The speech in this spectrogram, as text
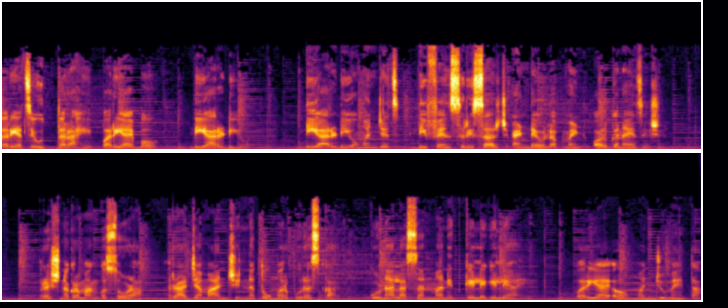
तर याचे उत्तर आहे पर्याय ब D R D O. D R D O म्हणजेच defence research and development organisation प्रश्न क्रमांक सोळा राजा मानचिन्ह तोमर पुरस्कार कोणाला सन्मानित केले गेले आहे? पर्याय अ मंजू मेहता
